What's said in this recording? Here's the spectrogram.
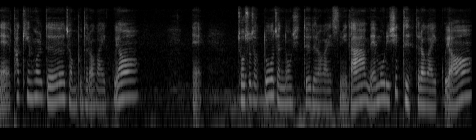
네, 파킹 홀드 전부 들어가 있고요. 네, 조수석도 전동 시트 들어가 있습니다. 메모리 시트 들어가 있고요.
